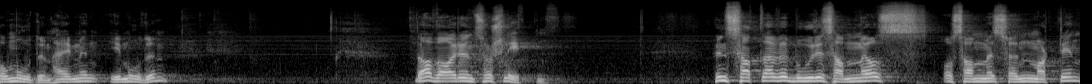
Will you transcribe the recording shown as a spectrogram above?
på Modumheimen i Modum. Da var hun så sliten. Hun satt der ved bordet sammen med oss og sammen med sønnen Martin.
